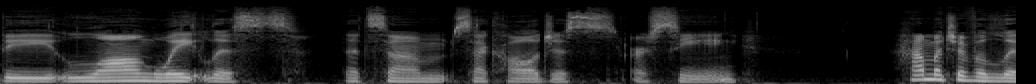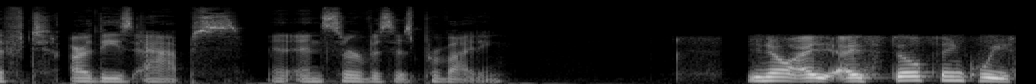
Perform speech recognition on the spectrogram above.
the long wait lists that some psychologists are seeing. How much of a lift are these apps and, and services providing? You know, I, I still think we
